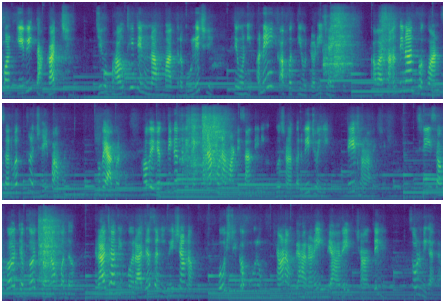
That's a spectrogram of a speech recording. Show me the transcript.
પણ કેવી તાકાત છે? જેઓ ભાવથી તેનું નામ માત્ર બોલે છે, તેઓની અનેક આપત્તિઓ ટળી જાય છે. આવા શાંતિનાથ ભગવાન સર્વત્ર જય પામે. હવે આગળ. હવે વ્યક્તિગત રીતે કોના કોના માટે શાંતિની ઉદ્ઘોષણા કરવી જોઈએ, તે જણાવે છે. શ્રી સંઘ જગત જનપદ. રાજાધિપ રાજસની વેશાનમ કૌશિક કપૂર મુખ્યાણમ વ્યારણે વ્યારે શાંતિ સોળમી ગાથા.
